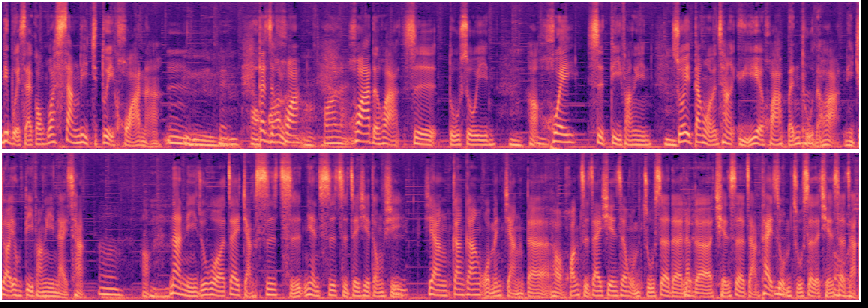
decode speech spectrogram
你不会再讲，我送你一对花拿。嗯嗯，但是花花花的话是读书音，好，灰是地方音，所以当我们唱《雨夜花》本土的话，你就要用地方音来唱。嗯。那你如果在讲诗词、念诗词这些东西，像刚刚我们讲的哦黄子斋先生，我们竹社的那个前社长，他也是我们竹社的前社长，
